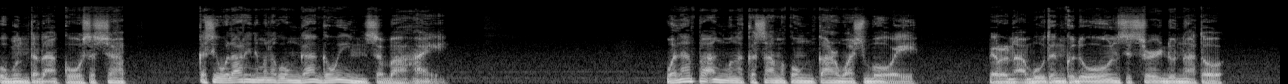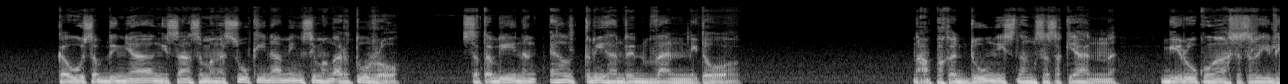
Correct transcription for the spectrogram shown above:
pumunta na ako sa shop kasi wala rin naman akong gagawin sa bahay. Wala pa ang mga kasama kong car wash boy, pero naabutan ko doon si Sir Donato. Kausap din niya ang isa sa mga suki naming si Mang Arturo sa tabi ng L300 van nito. Napakadungis ng sasakyan. Biro ko nga sa sarili.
